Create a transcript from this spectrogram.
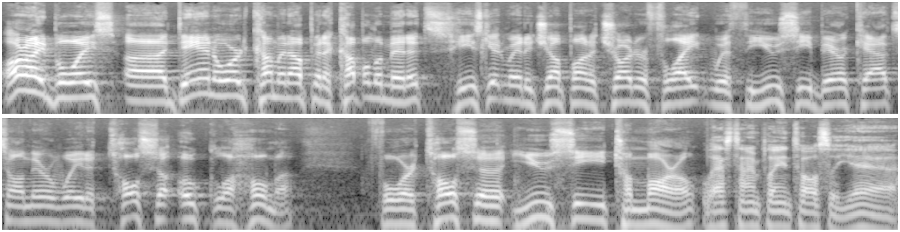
All right, boys. Uh, Dan Hoard coming up in a couple of minutes. He's getting ready to jump on a charter flight with the UC Bearcats on their way to Tulsa, Oklahoma, for Tulsa UC tomorrow. Last time playing Tulsa, yeah.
